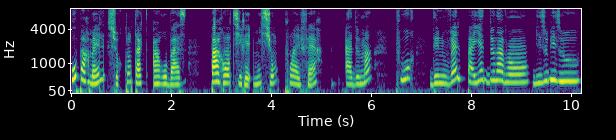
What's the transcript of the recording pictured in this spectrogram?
ou par mail sur contact@parent-mission.fr. À demain pour des nouvelles paillettes de l'Avent. Bisous bisous.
